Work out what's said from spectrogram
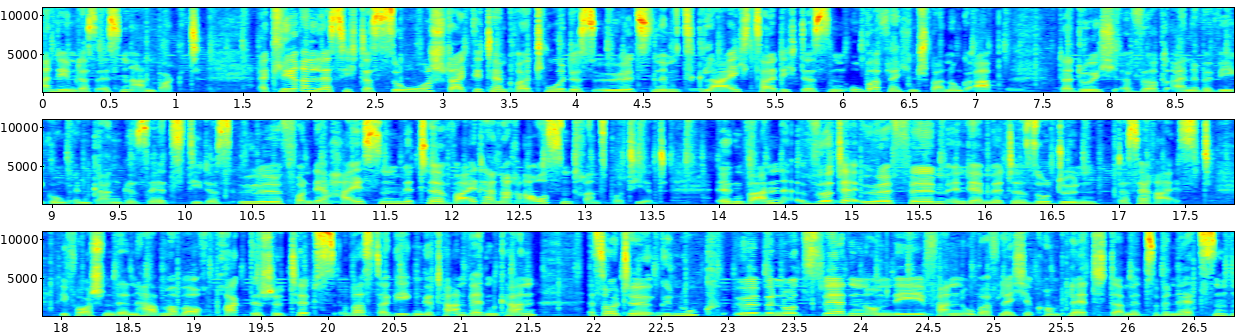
an dem das Essen anbackt. Erklären lässt sich das so, steigt die Temperatur des Öls, nimmt gleichzeitig dessen Oberflächenspannung ab. Dadurch wird eine Bewegung in Gang gesetzt, die das Öl von der heißen Mitte weiter nach außen transportiert. Irgendwann wird der Ölfilm in der Mitte so dünn, dass er reißt. Die Forschenden haben aber auch praktische Tipps, was dagegen getan werden kann. Es sollte genug Öl benutzt werden, um die Pfannenoberfläche komplett damit zu benetzen.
